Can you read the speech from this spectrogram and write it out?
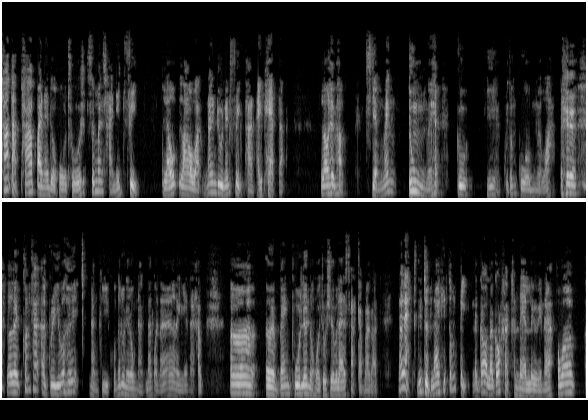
ถ้าตัดภาพไปใน The Whole Truth ซึ่งมันฉาย Netflix แล้วเราอะนั่งดู Netflix ผ่าน iPad อะเราเลยแบบเสียงแม่งตุ้งเลยกู เฮียกูต้องกลัวมึงเหรอวะเราเลยค่อนข้าง agree ว่าเฮ้ยหนังผีคงต้องดูในโรงหนังมากกว่านะอะไรเงี้ยนะครับ เออเออแป้งพูดเรื่องหนูโฮโจเชื้อเวลาสัตว์กลับมาก่อนนั่นแหละคือจุดแรกที่ต้องติแล้วก็แล้วก็หักคะแนนเลยนะ เพราะว่าเอ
